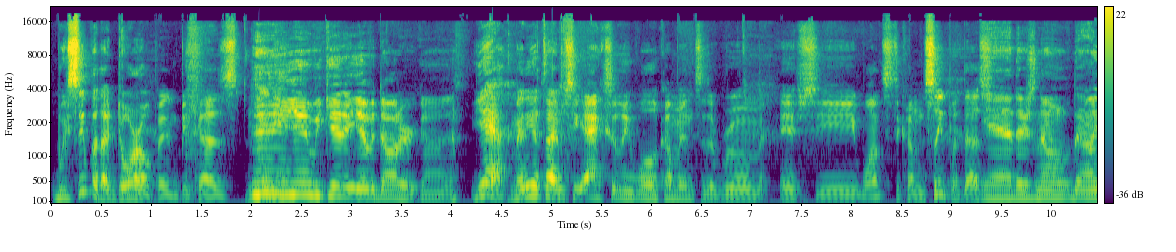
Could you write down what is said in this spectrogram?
we sleep with our door open because Yeah, many, yeah, we get it. You have a daughter. God. yeah, many a times she actually will come into the room if she wants to come and sleep with us. Yeah, there's no. I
